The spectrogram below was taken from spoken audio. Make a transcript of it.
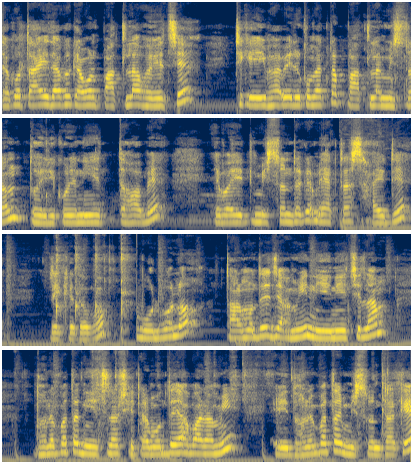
দেখো তাই দেখো কেমন পাতলা হয়েছে। ঠিক এইভাবে এরকম একটা পাতলা মিশ্রণ তৈরি করে নিয়ে যেতে হবে। এবার এই মিশ্রণটাকে আমি একটা সাইডে রেখে দেবো। বলব তার মধ্যে যে আমি নিয়ে নিয়েছিলাম ধনেপাতা নিয়েছিলাম, সেটার মধ্যে আবার আমি এই ধনেপাতার মিশ্রণটাকে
